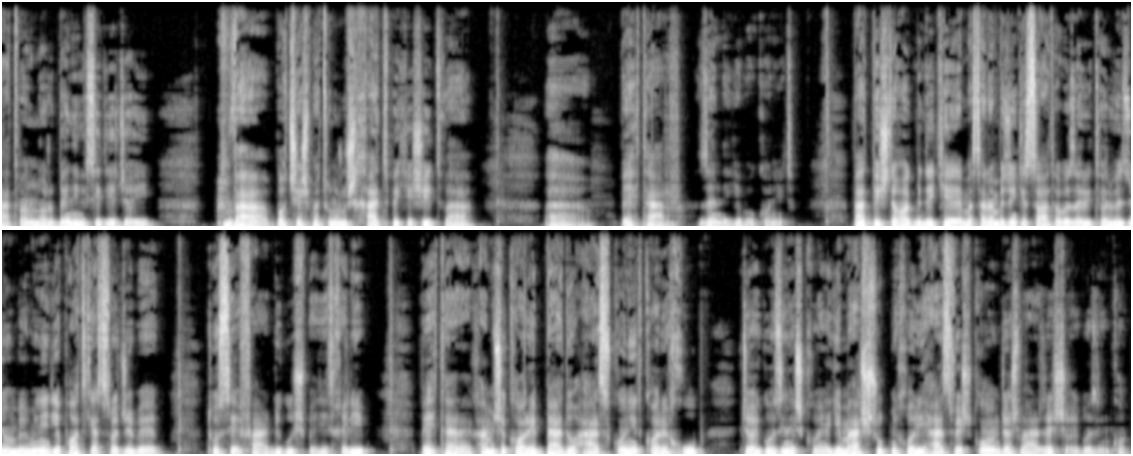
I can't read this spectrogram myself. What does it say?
حتما اونا رو بنویسید یه جایی و با چشمتون روش خط بکشید و بهتر زندگی بکنید. بعد پیشنهاد میده که مثلا به که ساعت ها بذارید تلویزیون ببینید یه پادکست راجع به توسعه فردی گوش بدید. خیلی بهتره. همیشه کار بد و حذف کنید کار خوب جایگزینش کنید. اگه مشروب می‌خوری حذفش کن جاش ورزش جایگزین کن.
